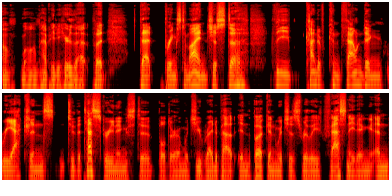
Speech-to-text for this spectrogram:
Oh, well, I'm happy to hear that. But that brings to mind just uh, the kind of confounding reactions to the test screenings to Bull Durham, which you write about in the book and which is really fascinating. And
